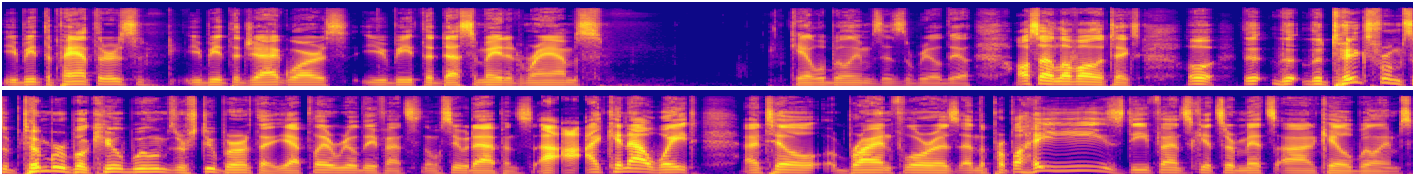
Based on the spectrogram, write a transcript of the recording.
you beat the Panthers, you beat the Jaguars, you beat the decimated Rams. Caleb Williams is the real deal. Also, I love all the takes. Oh, the, the, the takes from September about Caleb Williams are stupid, aren't they? Yeah, play a real defense, and we'll see what happens. I, I cannot wait until Brian Flores and the Purple Haze defense gets their mitts on Caleb Williams.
